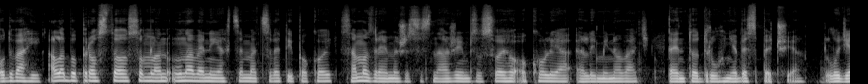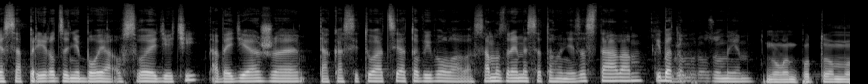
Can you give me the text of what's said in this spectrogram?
odvahy, alebo prosto som len unavený a chcem mať svetý pokoj, samozrejme, že sa snažím zo svojho okolia eliminovať tento druh nebezpečia. Ľudia sa prirodzene boja o svoje deti a vedia, že taká situácia to vyvoláva. Samozrejme sa toho nezastávam, iba tomu rozumiem. No len potom e,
